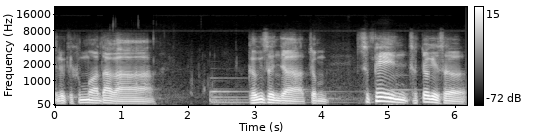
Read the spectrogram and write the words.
이렇게 근무하다가 거기서 이제 좀 스페인 저쪽에서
